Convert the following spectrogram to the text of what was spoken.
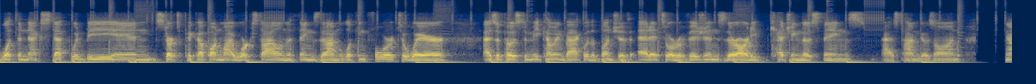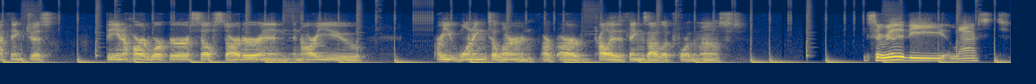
what the next step would be and start to pick up on my work style and the things that I'm looking for to where as opposed to me coming back with a bunch of edits or revisions, they're already catching those things as time goes on. And I think just being a hard worker, a self-starter, and and are you are you wanting to learn are, are probably the things I look for the most. So really the last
